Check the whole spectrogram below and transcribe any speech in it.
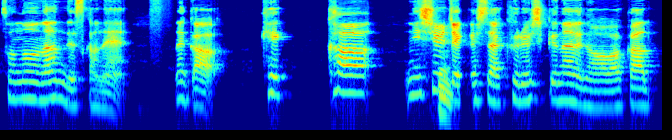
その何ですかねなんか結果に執着したら苦しくなるのは分かっ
